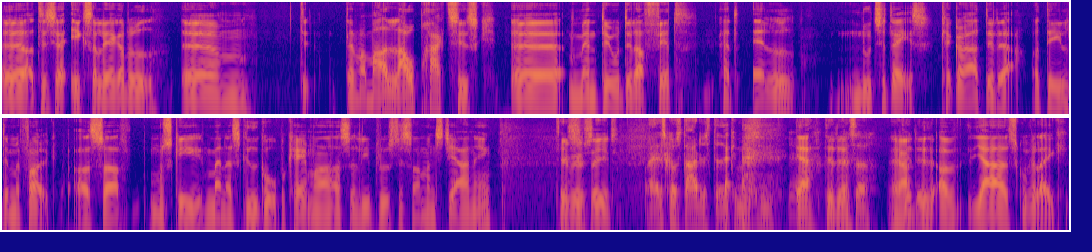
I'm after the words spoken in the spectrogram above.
Øh, og det ser ikke så lækkert ud. Øh, det, den var meget lavpraktisk, øh, men det er jo det, der er fedt, at alle nu til dags kan gøre det der og dele det med folk. Og så måske man er skidegod på kamera, og så lige pludselig så er man stjerne, ikke? Det har vi jo set. Og alle skal jo starte et sted, kan man sige. Ja, det er det. Altså. Ja. det, er det. Og jeg er sgu heller ikke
